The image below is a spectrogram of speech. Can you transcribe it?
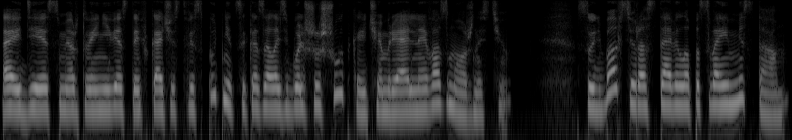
а идея с мертвой невестой в качестве спутницы казалась больше шуткой, чем реальной возможностью. Судьба все расставила по своим местам.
